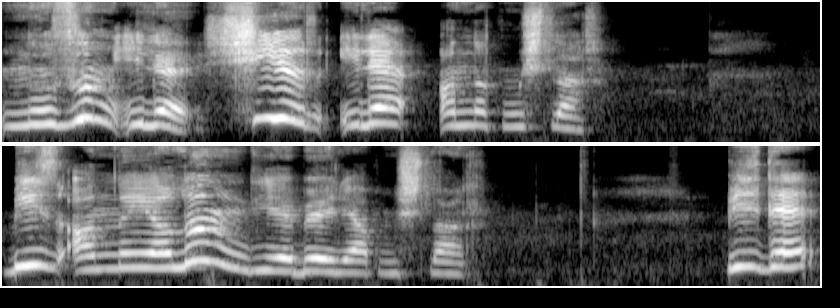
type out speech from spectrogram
nazım ile, şiir ile anlatmışlar. Biz anlayalım diye böyle yapmışlar. Biz de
